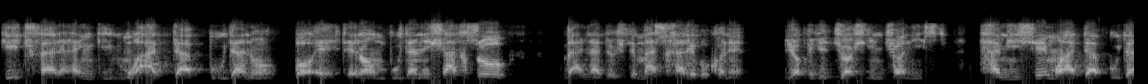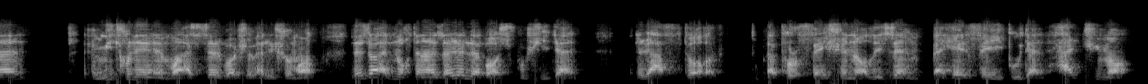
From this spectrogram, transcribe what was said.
هیچ فرهنگی معدب بودن و با احترام بودن شخص رو بر نداشته مسخره بکنه یا بگه جاش اینجا نیست. همیشه معدب بودن می‌تونه موثر باشه برای شما. لذا از نقطه نظر لباس پوشیدن رفتار و پروفیشنالیزم و حرفه‌ای بودن هرچی ما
